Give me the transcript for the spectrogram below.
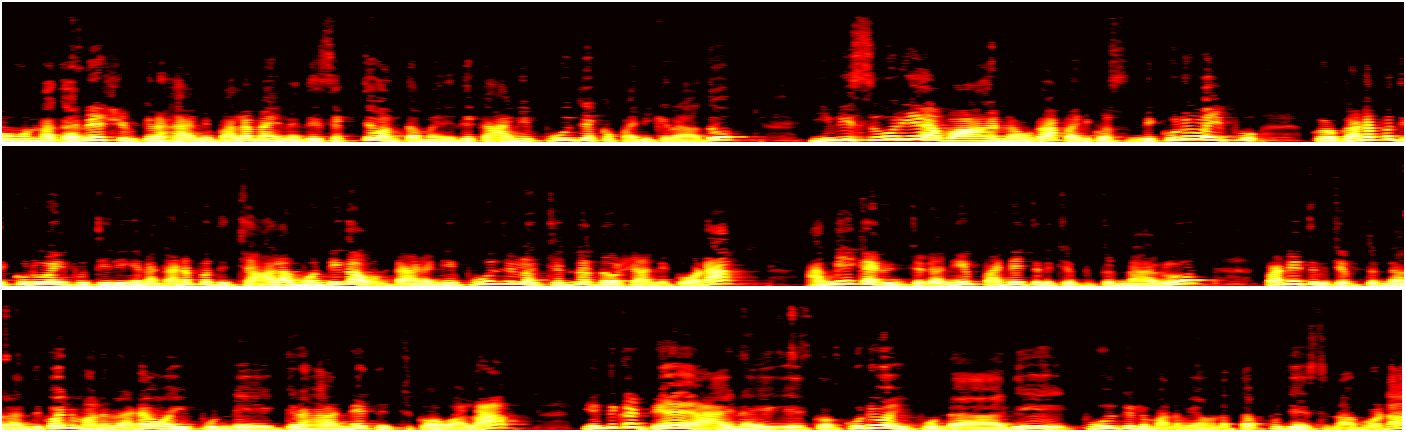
ఉన్న గణేష్ విగ్రహాన్ని బలమైనది శక్తివంతమైనది కానీ పూజకు పనికిరాదు. ఇవి సూర్య వాహనంగా పనికొస్తుంది. కుడివైపు గణపతి కుడివైపు తిరిగిన గణపతి చాలా మొండిగా ఉంటాడని పూజలో చిన్న దోషాన్ని కూడా అంగీకరించడని పండితులు చెబుతున్నారు. పండితులు చెబుతున్నారు. అందుకని మనం ఎడవైపు ఉండే విగ్రహాన్నే తెచ్చుకోవాలా? ఎందుకంటే ఆయన కుడివైపు ఉండే అది పూజలు మనం ఏమైనా తప్పు చేసినా కూడా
